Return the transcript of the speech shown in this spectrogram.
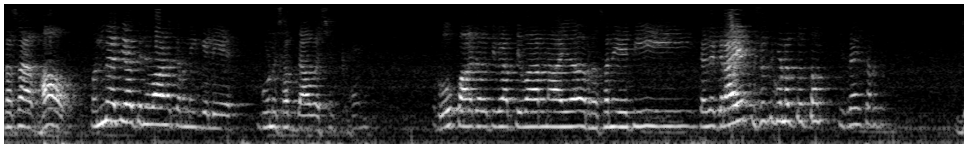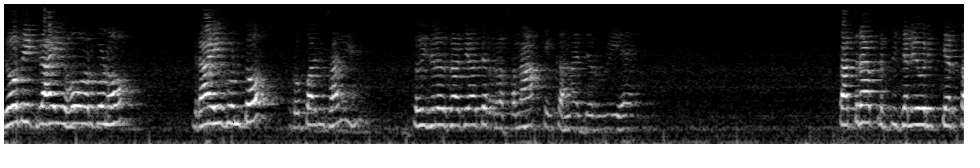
रसाभाव। उनमें अतिव्याप्ति निवारण करने के लिए गुण शब्द आवश्यक है। रूप आदि व्याप्ति वारणाय रसनेति। कहते ग्राह्य सिद्ध गुण तो तुम इसलिए कर जो भी ग्राही हो और गुण हो ग्राही गुण तो रूपादि सारे हैं। तो इसलिए साथ ही? रसना ये कहना ज़रूरी है। तत्र प्रतिजलियोरित्यर्थ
